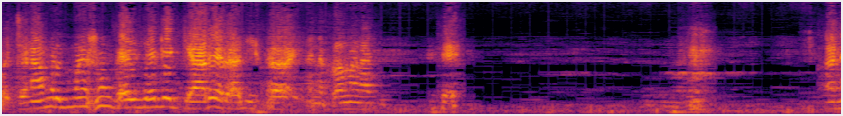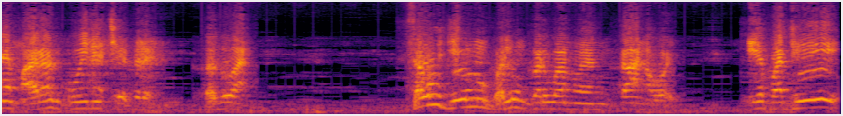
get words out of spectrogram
વચનામૃતમાં શું કહે છે કે ક્યારે રાજી થાય? અને પ્રમાણ અને મહારાજ કોઈને છેતરે. ભગવાન. સૌ જીવનું ભલું કરવાનું એનું કાન હોય. એ પછી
